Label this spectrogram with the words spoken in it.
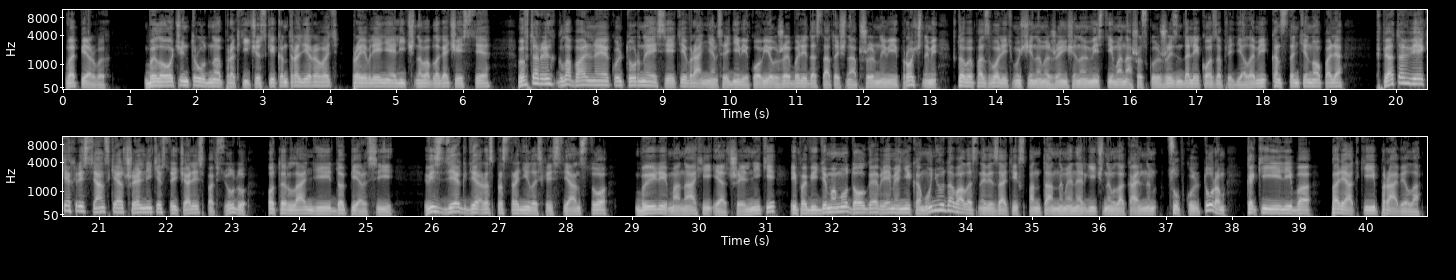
Во-первых, было очень трудно практически контролировать проявление личного благочестия – во-вторых, глобальные культурные сети в раннем Средневековье уже были достаточно обширными и прочными, чтобы позволить мужчинам и женщинам вести монашескую жизнь далеко за пределами Константинополя. В V веке христианские отшельники встречались повсюду, от Ирландии до Персии. Везде, где распространилось христианство, были монахи и отшельники, и, по-видимому, долгое время никому не удавалось навязать их спонтанным энергичным локальным субкультурам какие-либо порядки и правила.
